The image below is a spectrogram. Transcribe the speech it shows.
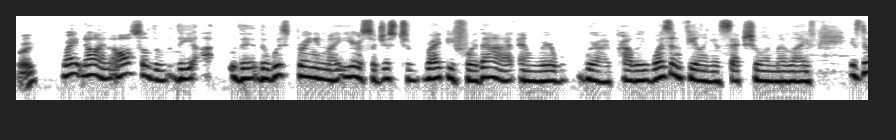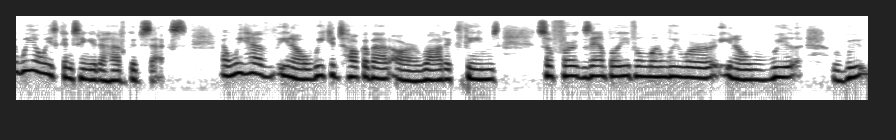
right? Right. No, and also the, the the the whispering in my ear. So just to right before that, and where where I probably wasn't feeling as sexual in my life, is that we always continue to have good sex, and we have you know we could talk about our erotic themes. So, for example, even when we were you know we, we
